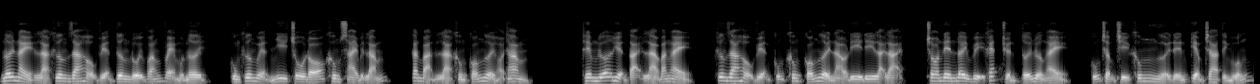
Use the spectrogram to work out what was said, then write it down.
Nơi này là khương gia hậu viện tương đối vắng vẻ một nơi, cùng khương nguyện nhi chỗ đó không sai biệt lắm, căn bản là không có người hỏi thăm. Thêm nữa hiện tại là ban ngày, khương gia hậu viện cũng không có người nào đi đi lại lại, cho nên đây vị khét chuyển tới nửa ngày, cũng chậm chỉ không người đến kiểm tra tình huống.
